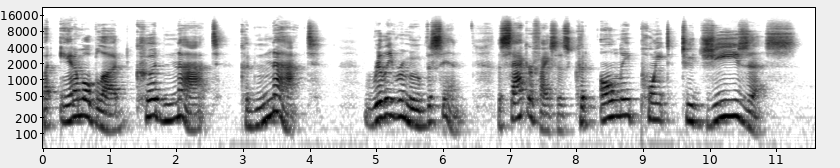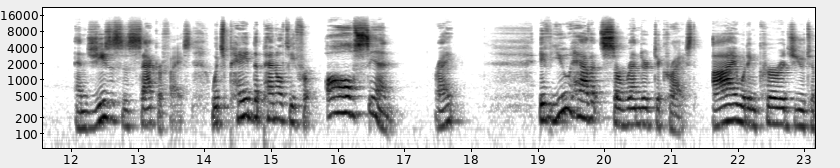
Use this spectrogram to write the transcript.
But animal blood could not, could not really remove the sin. The sacrifices could only point to Jesus and Jesus' sacrifice, which paid the penalty for all sin, right? If you haven't surrendered to Christ, I would encourage you to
